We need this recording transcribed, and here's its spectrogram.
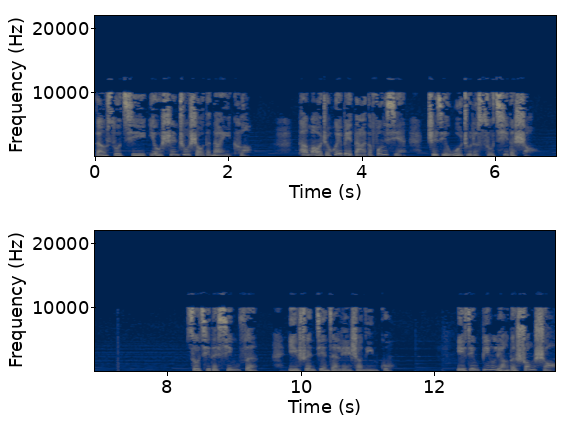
当苏七又伸出手的那一刻，他冒着会被打的风险，直接握住了苏七的手。苏七的兴奋一瞬间在脸上凝固，已经冰凉的双手。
